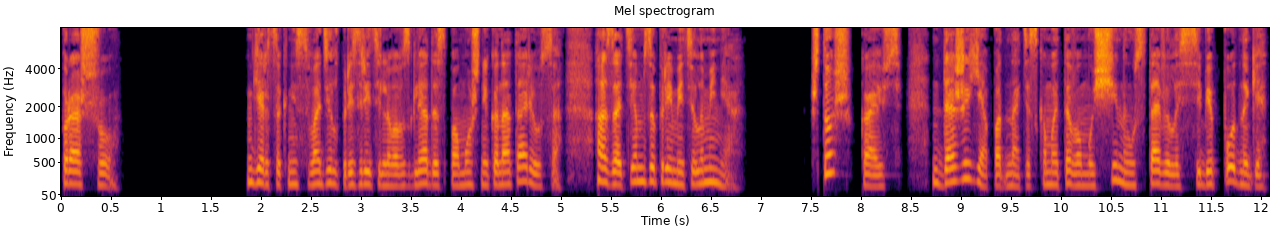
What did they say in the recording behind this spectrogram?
«Прошу». Герцог не сводил презрительного взгляда с помощника нотариуса, а затем заприметил меня. Что ж, каюсь, даже я под натиском этого мужчины уставилась себе под ноги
